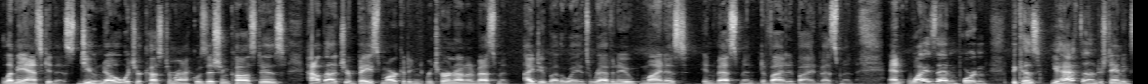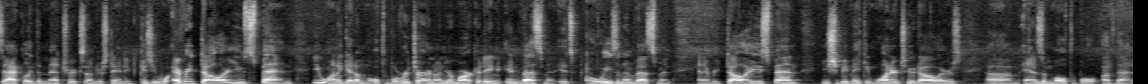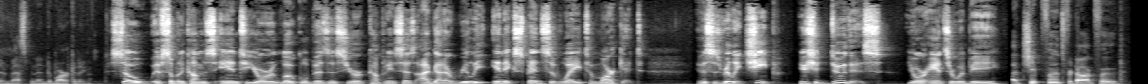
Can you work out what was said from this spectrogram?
let me ask you this. Do you know what your customer acquisition cost is? How about your base marketing return on investment? I do, by the way. It's revenue minus investment divided by investment. And why is that important? Because you have to understand exactly the metrics understanding because you every dollar you spend, you want to get a multiple return on your marketing investment. It's always an investment. And every dollar you spend, you should be making one or two dollars um, as a multiple of that investment into marketing. So, if someone comes into your local business, your company, and says, I've got a really inexpensive way to market, this is really cheap, you should do this, your answer would be uh, cheap foods for dog food.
